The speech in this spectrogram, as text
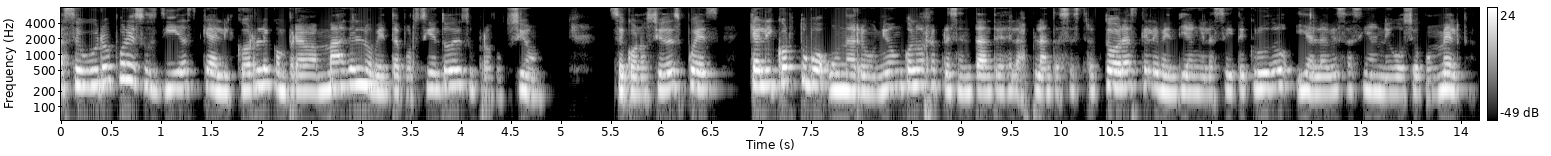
aseguró por esos días que Alicor le compraba más del 90% de su producción. Se conoció después que Alicor tuvo una reunión con los representantes de las plantas extractoras que le vendían el aceite crudo y a la vez hacían negocio con Melca,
